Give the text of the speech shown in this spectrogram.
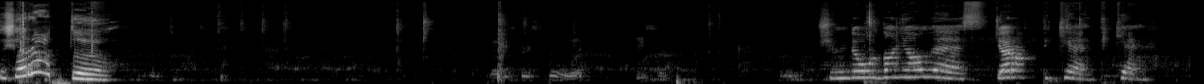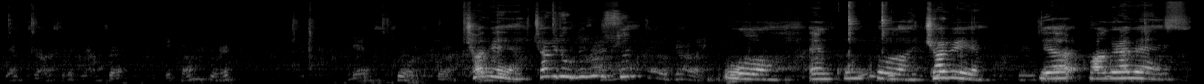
Dışarı attı. Şimdi oradan Yalves. Gerard Pique, Pique. Xavi, Xavi durdurursun. Oh, Enkunku, Xavi, ya Fagreves,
